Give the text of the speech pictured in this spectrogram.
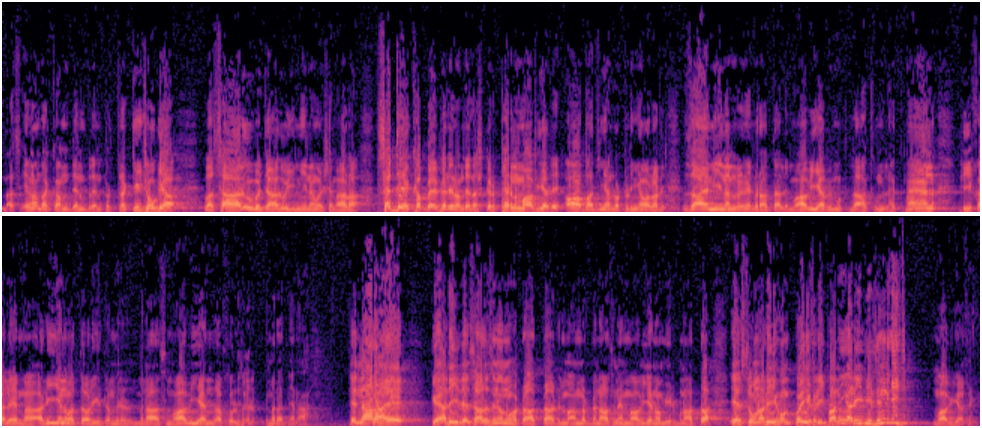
بس انہوں دا کم دن بدن پر ترقی ہو گیا۔ وسالو وجالو یمینا و شمالا سجے کھبے پھر انہوں دے لشکر پھر معاویہ دے۔ آبادیاں لٹڑیاں والا زائمین اللہ عبرات علی معاویہ بمقتضى حکم الحکمین۔ فی خلے ما علی و تولیت من المناس معاویہ اندہ خلف امرات ناس تے نعرہ ہے کہ علی دے سارس نے انہوں ہٹاتا معمر بن آس نے معاویہ نو امیر بناتا۔ اس تو علی ہن کوئی خلیفہ نہیں، علی دی زندگی معاویہ خلیفہ۔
